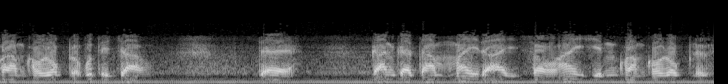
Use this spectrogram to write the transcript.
ความเคารพพระพุทธเจ้า แต่การกระทำไม่ได้ส่อให้เห็นความเคารพเลย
